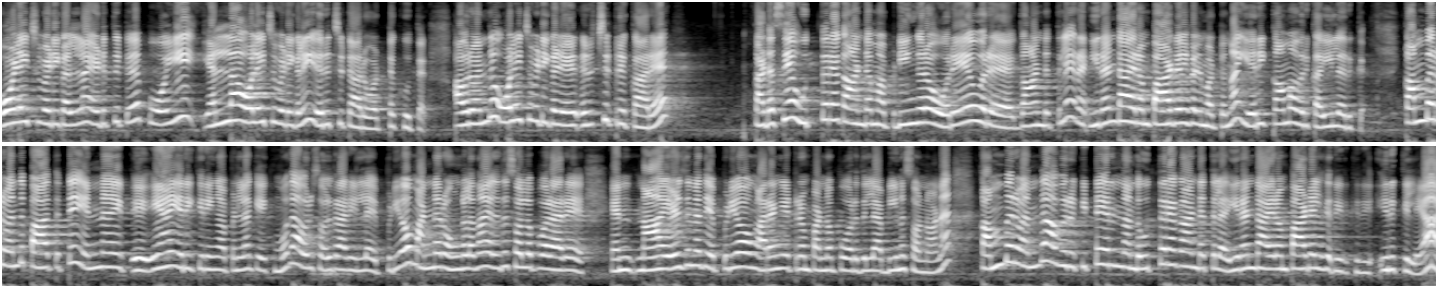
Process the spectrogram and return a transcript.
ஓலைச்சுவடிகள்லாம் எடுத்துகிட்டு போய் எல்லா ஓலைச்சுவடிகளையும் எரிச்சிட்டாரு ஒட்டக்கூத்தர். அவர் வந்து ஓலைச்சுவடிகள் எரிச்சிட்ருக்காரு கடைசியாக உத்தரகாண்டம் அப்படிங்கிற ஒரே ஒரு காண்டத்தில் இரண்டாயிரம் பாடல்கள் மட்டும்தான் எரிக்காம அவர் கையில் இருக்கு. கம்பர் வந்து பார்த்துட்டு என்ன ஏன் எரிக்கிறீங்க? அப்படின்லாம் கேட்கும்போது அவர் சொல்றாரு இல்லை எப்படியோ மன்னர் உங்களை தான் எழுத சொல்ல போறாரு. என் நான் எழுதினது எப்படியோ அவங்க அரங்கேற்றம் பண்ண போகிறதில்ல அப்படின்னு சொன்னோன்னே கம்பர் வந்து அவர்கிட்ட இருந்த அந்த உத்தரகாண்டத்தில் இரண்டாயிரம் பாடல்கள் இருக்கு இருக்கு இல்லையா?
